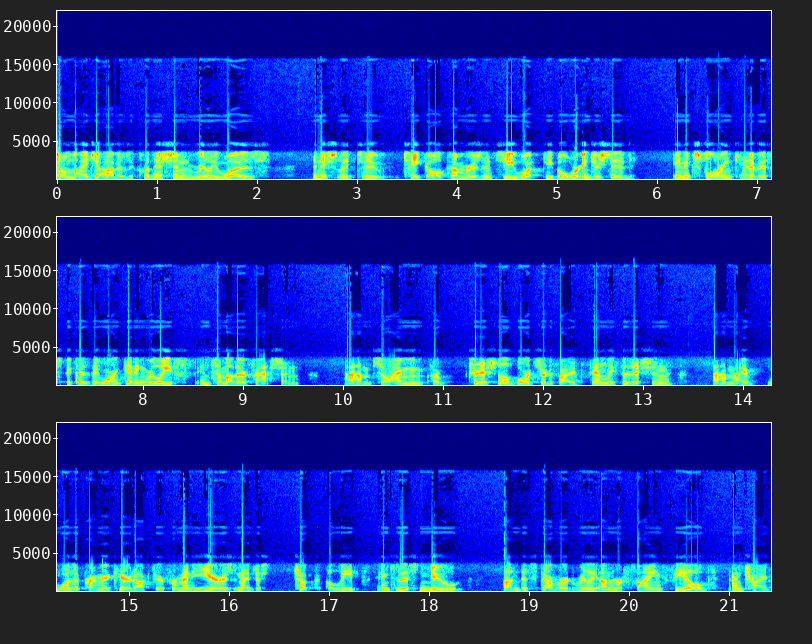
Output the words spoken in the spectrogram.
so my job as a clinician really was initially to take all comers and see what people were interested in exploring cannabis because they weren't getting relief in some other fashion. Um, so I'm a traditional board certified family physician. Um, I was a primary care doctor for many years, and I just took a leap into this new, undiscovered, really unrefined field and tried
